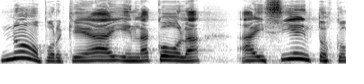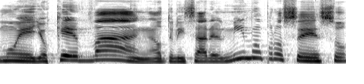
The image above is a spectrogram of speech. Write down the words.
No, porque hay en la cola, hay cientos como ellos que van a utilizar el mismo proceso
